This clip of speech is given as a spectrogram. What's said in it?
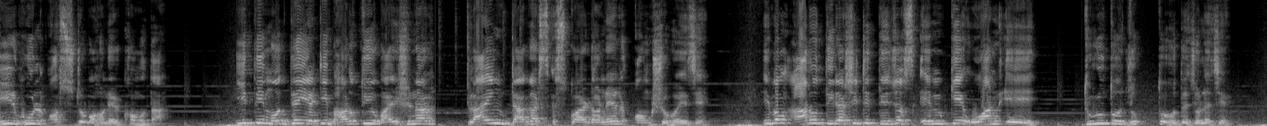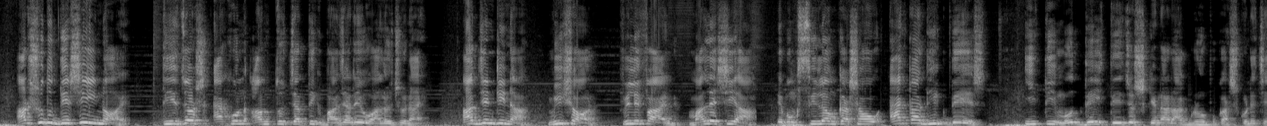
নির্ভুল অস্ত্র বহনের ক্ষমতা। ইতিমধ্যেই এটি ভারতীয় বায়ুসেনার ফ্লাইং ডাগার্স স্কোয়াডনের অংশ হয়েছে এবং আরও তিরাশিটি Tejas M K one A দ্রুত যুক্ত হতে চলেছে। আর শুধু দেশেই নয়, তেজস এখন আন্তর্জাতিক বাজারেও আলোচনায়। আর্জেন্টিনা, মিশর, ফিলিপাইন, মালয়েশিয়া এবং শ্রীলঙ্কা সহ একাধিক দেশ ইতিমধ্যেই তেজস কেনার আগ্রহ প্রকাশ করেছে।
